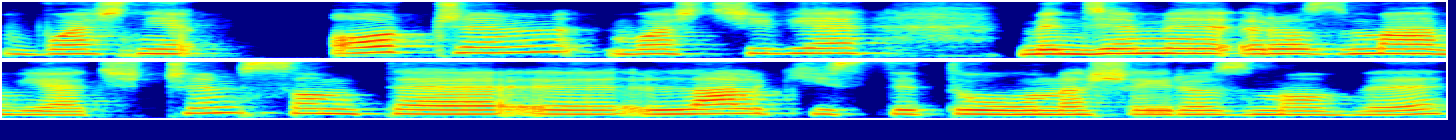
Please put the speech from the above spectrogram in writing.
właśnie o czym właściwie będziemy rozmawiać, czym są te y, lalki z tytułu naszej rozmowy.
